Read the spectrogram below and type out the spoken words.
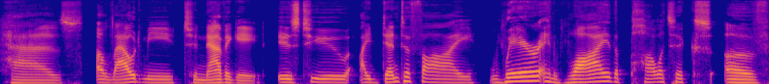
has allowed me to navigate is to identify where and why the politics of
